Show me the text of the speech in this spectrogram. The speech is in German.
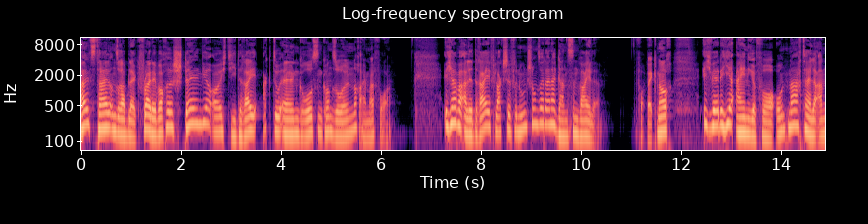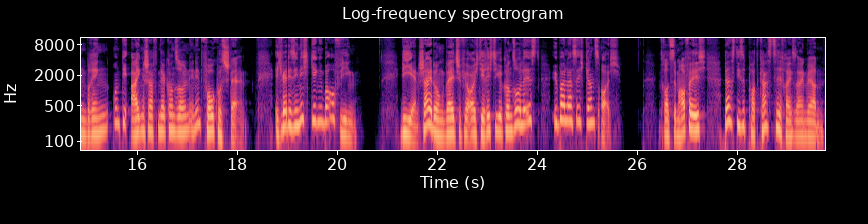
Als Teil unserer Black Friday Woche stellen wir euch die drei aktuellen großen Konsolen noch einmal vor. Ich habe alle drei Flaggschiffe nun schon seit einer ganzen Weile. Vorweg noch, ich werde hier einige Vor- und Nachteile anbringen und die Eigenschaften der Konsolen in den Fokus stellen. Ich werde sie nicht gegenüber aufwiegen. Die Entscheidung, welche für euch die richtige Konsole ist, überlasse ich ganz euch. Trotzdem hoffe ich, dass diese Podcasts hilfreich sein werden.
